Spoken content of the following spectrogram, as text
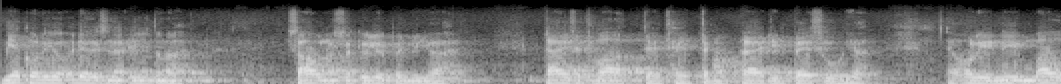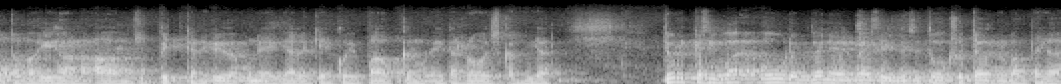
Mieko oli jo edellisenä iltana saunassa kylpenyt ja täiset vaatteet heittänyt äidin pesuun ja, ja oli niin maltava ihana aamu sit pitkän yöunen jälkeen, kun ei paukkanut eikä roiskannut ja tyrkkäsi uuden veneen vesille, se tuoksu tervalta ja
